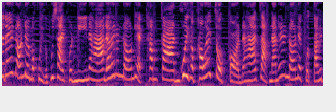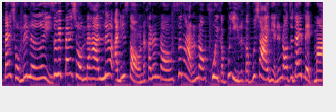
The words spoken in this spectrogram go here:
จะได้ให้น้องเดินมาคุยกับผู้ชายคนนี้นะคะ แล้วให้น้องๆเนี่ยทำการคุยกับเขาให้จบก่อนนะคะ จากนั้นให้น้องๆเนี่ยกดตามพี่แป้งชมได้เลยซึ่งพี่แป้งชมนะคะ เลือกอันที่สองนะคะน้องๆซึ่งหากน้องๆคุยกับผู้หญิงหรือกับผู้ชายเนี่ยน้องจะได้เบ็ดมา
